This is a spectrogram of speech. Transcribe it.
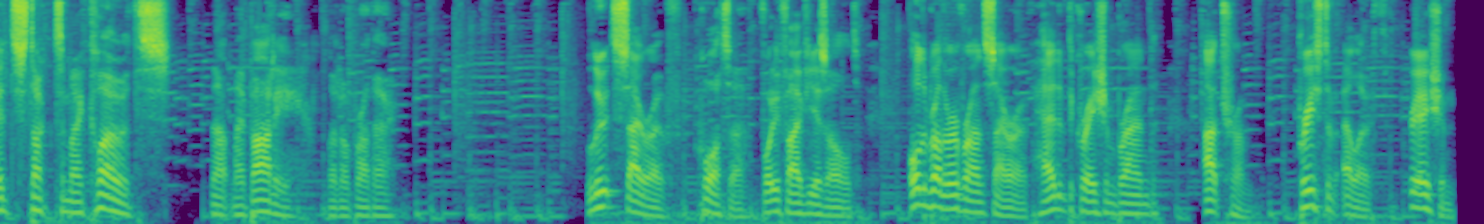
it stuck to my clothes, not my body, little brother. Lute Sairoffe, Quarter, 45 years old. Older brother of Ran Sairoffe, head of the creation brand Atrum, priest of Eloth, creation.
